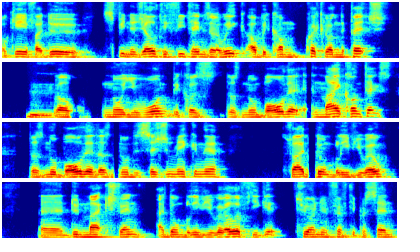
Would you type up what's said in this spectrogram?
okay if i do speed agility three times a week i'll become quicker on the pitch hmm. well no you won't because there's no ball there in my context there's no ball there there's no decision making there so I don't believe you will. Uh, doing max strength, I don't believe you will. If you get 250%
